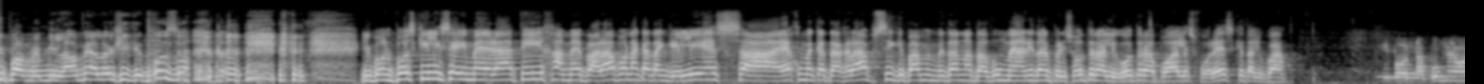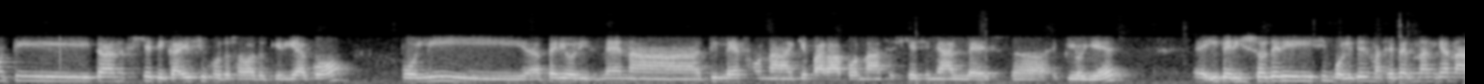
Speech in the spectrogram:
Είπαμε, μιλάμε, αλλά όχι και τόσο. λοιπόν, πώς κύλησε η μέρα, τι είχαμε, παράπονα, καταγγελίες, α, έχουμε καταγράψει και πάμε μετά να τα δούμε αν ήταν περισσότερα, λιγότερα από άλλες φορές κτλ. Λοιπόν, να πούμε ότι ήταν σχετικά ήσυχο το Σαββατοκυριακό. Πολύ ε, περιορισμένα τηλέφωνα και παράπονα σε σχέση με άλλες ε, εκλογές. Ε, Οι περισσότεροι συμπολίτες μας έπαιρναν για να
